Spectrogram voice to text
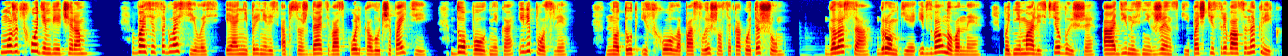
Может, сходим вечером?» Вася согласилась, и они принялись обсуждать, во сколько лучше пойти, до полдника или после. Но тут из холла послышался какой-то шум. Голоса, громкие и взволнованные, поднимались все выше, а один из них, женский, почти срывался на крик.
